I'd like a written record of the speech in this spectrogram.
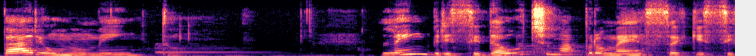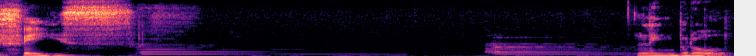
Pare um momento Lembre-se da última promessa que se fez. Lembrou?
